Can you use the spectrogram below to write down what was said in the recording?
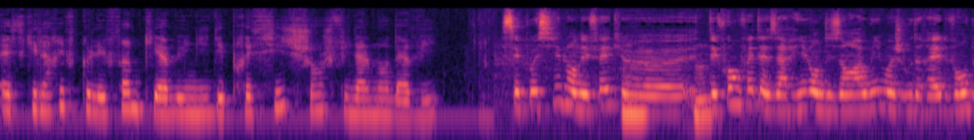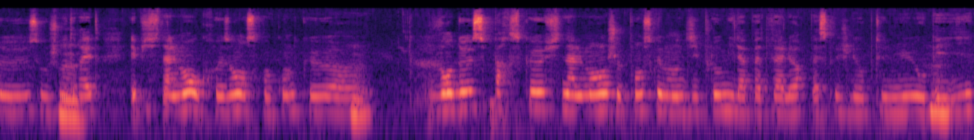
est-ce qu'il arrive que les femmes qui avaient une idée précise changent finalement d'avis? C'est possible en effet que mmh. Mmh. des fois en fait elles arrivent en disant ah oui moi je voudrais être vendeuse ou je voudrais mmh. être et puis finalement en creusant on se rend compte que euh, vendeuse parce que finalement je pense que mon diplôme il a pas de valeur parce que je l'ai obtenu au pays.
